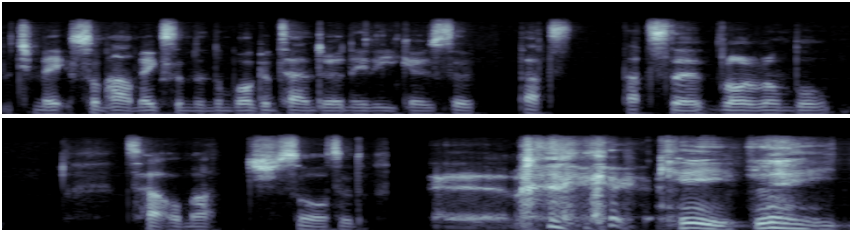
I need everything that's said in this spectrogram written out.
which makes somehow makes him the number one contender, and then he goes to that's that's the Royal Rumble title match sorted. Um, Keith Lee.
